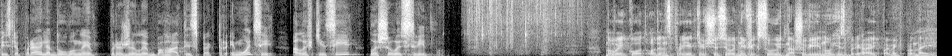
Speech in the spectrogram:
після перегляду вони пережили багатий спектр емоцій, але в кінці лишилось світло. Новий код один з проєктів, що сьогодні фіксують нашу війну і зберігають пам'ять про неї.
